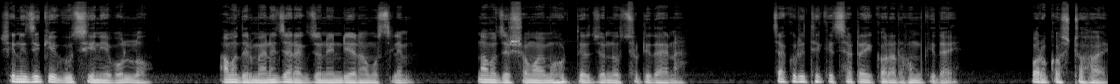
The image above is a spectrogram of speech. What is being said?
সে নিজেকে গুছিয়ে নিয়ে বলল আমাদের ম্যানেজার একজন ইন্ডিয়ান মুসলিম নামাজের সময় মুহূর্তের জন্য ছুটি দেয় না। চাকুরি থেকে ছাঁটাই করার হুমকি দেয়। বড় কষ্ট হয়।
